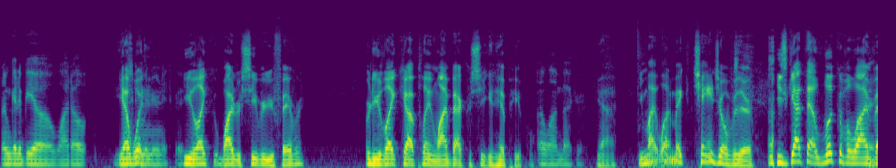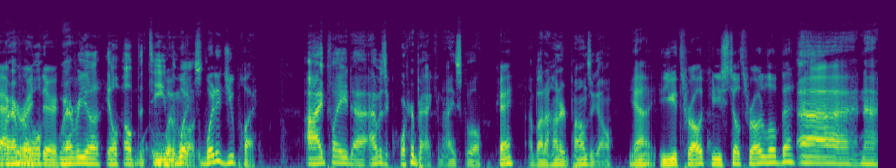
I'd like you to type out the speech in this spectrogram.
and I'm gonna be a wideout. Yeah. What coming in eighth grade. you like? Wide receiver, your favorite, or do you like uh, playing linebacker so you can hit people? A linebacker. Yeah. You might want to make a change over there. He's got that look of a linebacker right will- there. Wherever you, he'll help the team what, the what- most. what did you play? I played. Uh, I was a quarterback in high school Okay. about hundred pounds ago. Yeah. You could throw it. Can you still throw it a little bit? Uh, no,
